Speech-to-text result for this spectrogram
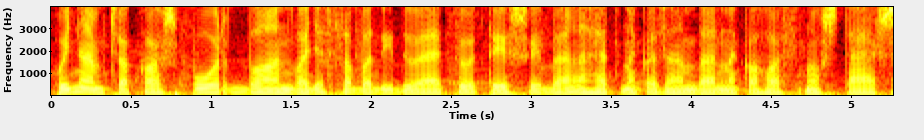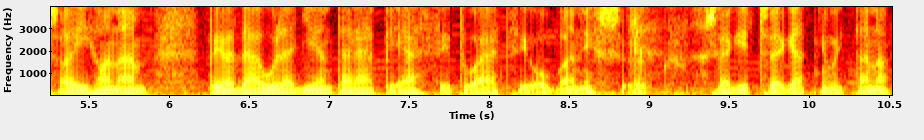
hogy nem csak a sportban, vagy a szabadidő eltöltésében lehetnek az embernek a hasznos társai, hanem például egy ilyen terápiás szituációban is ők segítséget nyújtanak.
